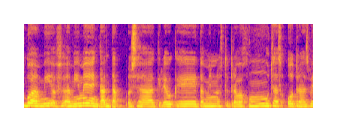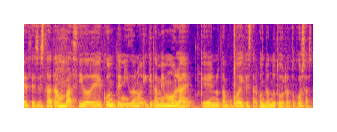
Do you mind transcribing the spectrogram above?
Bueno, a mí, a mí me encanta. O sea, creo que también nuestro trabajo muchas otras veces está tan vacío de contenido, ¿no? Y que también mola, ¿eh? Porque no, tampoco hay que estar contando todo el rato cosas,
